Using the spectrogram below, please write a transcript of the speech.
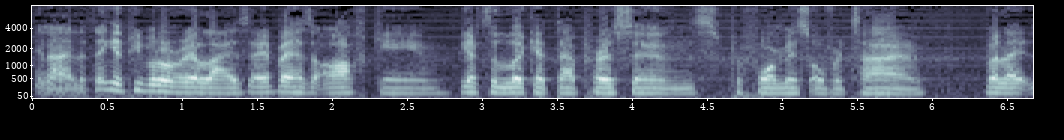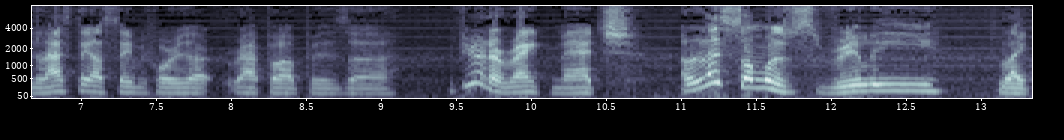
you know the thing is people don't realize everybody has an off game. You have to look at that person's performance over time. But like the last thing I'll say before we wrap up is, uh, if you're in a ranked match, unless someone's really like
